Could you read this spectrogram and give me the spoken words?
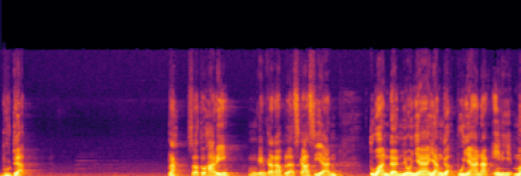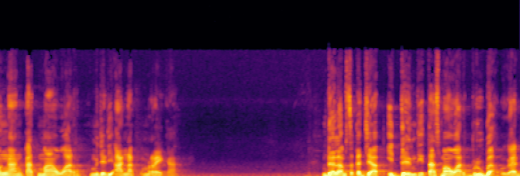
budak. Nah, suatu hari, mungkin karena belas kasihan, tuan dan nyonya yang gak punya anak ini mengangkat mawar menjadi anak mereka. Dalam sekejap, identitas mawar berubah, bukan?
